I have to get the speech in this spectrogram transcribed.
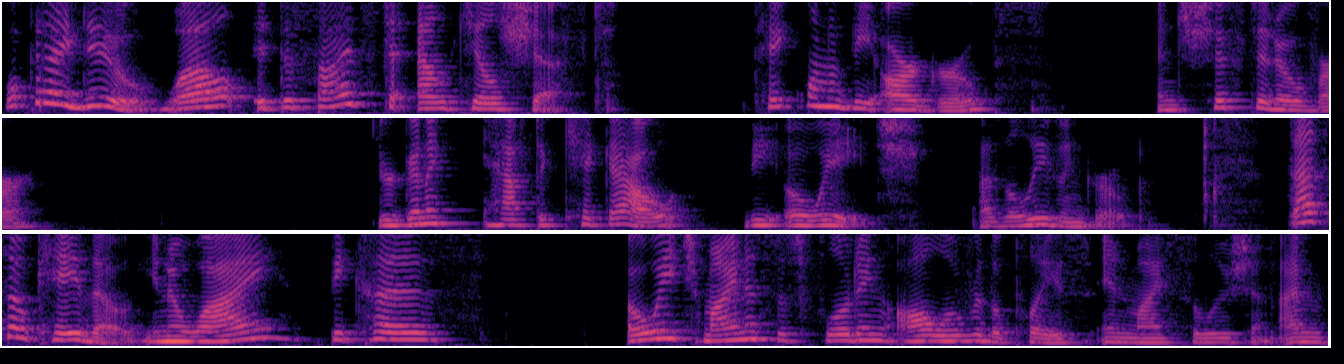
What could I do? Well, it decides to alkyl shift. Take one of the R groups and shift it over. You're going to have to kick out the OH as a leaving group. That's okay though. You know why? Because OH minus is floating all over the place in my solution. I'm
